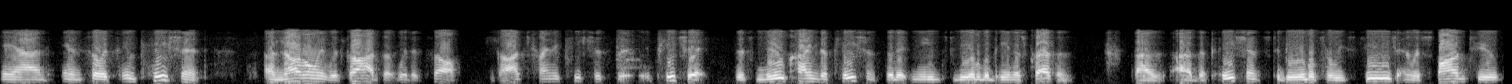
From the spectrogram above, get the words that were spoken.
and and so it's impatient, uh, not only with God but with itself. God's trying to teach us teach it this new kind of patience that it needs to be able to be in His presence. Uh, uh, the patience to be able to receive and respond to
